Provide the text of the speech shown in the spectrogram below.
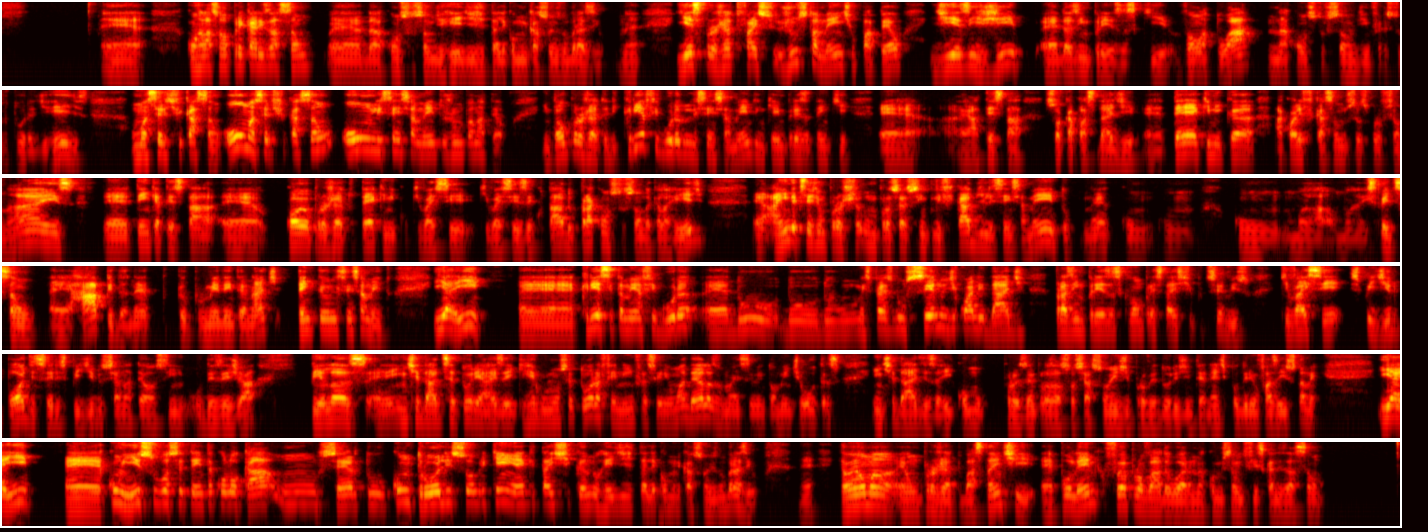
é, com relação à precarização é, da construção de redes de telecomunicações no Brasil. Né? E esse projeto faz justamente o papel de exigir é, das empresas que vão atuar na construção de infraestrutura de redes uma certificação, ou uma certificação ou um licenciamento junto à Anatel. Então, o projeto ele cria a figura do licenciamento, em que a empresa tem que é, é, atestar sua capacidade é, técnica, a qualificação dos seus profissionais, é, tem que atestar é, qual é o projeto técnico que vai ser, que vai ser executado para a construção daquela rede, é, ainda que seja um, um, processo simplificado de licenciamento, né, com, com, com uma, uma, expedição é, rápida, né, por, por meio da internet, tem que ter um licenciamento. E aí, é, cria-se também a figura é, do, do, do, uma espécie de um selo de qualidade para as empresas que vão prestar esse tipo de serviço, que vai ser expedido, pode ser expedido, se a Anatel assim o desejar, pelas é, entidades setoriais aí que regulam o setor, a FENINFRA seria uma delas, mas eventualmente outras entidades aí, como, por exemplo, as associações de provedores de internet, poderiam fazer isso também. E aí, é, com isso, você tenta colocar um certo controle sobre quem é que está esticando rede de telecomunicações no Brasil. Né? Então, é, uma, é um projeto bastante é, polêmico, foi aprovado agora na Comissão de Fiscalização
